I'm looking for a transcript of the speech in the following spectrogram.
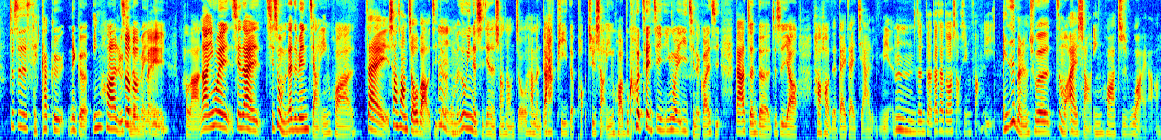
就是せっかく那个樱花如此的美丽。 美好啦，那因为现在其实我们在这边讲樱花，在上上周吧，我记得、嗯、我们录音的时间的上上周，他们大批的跑去赏樱花。不过 最近因为疫情的关系，大家真的就是要好好的待在家里面。嗯，真的，大家都要小心防疫。哎、欸，日本人除了这么爱赏樱花之外啊。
